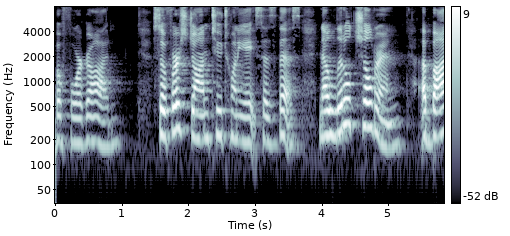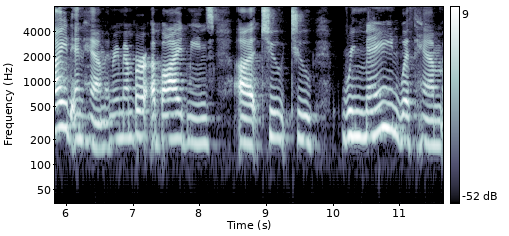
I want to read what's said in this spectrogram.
before God. So 1 John 2:28 says this, "Now little children, abide in him." And remember abide means uh, to to remain with him.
